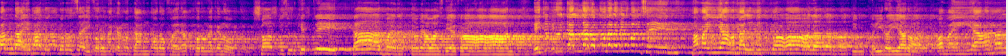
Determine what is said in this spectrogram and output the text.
বান্দা এবাদত করো, যাই করো না কেন, দান করো, খয়রাত করো না কেন সব কিছুর ক্ষেত্রে কার ভয় রাখতে হবে? আওয়াজ দিয়ে কন। এই জন্যই তো আল্লাহ রাব্বুল আলামিন ইয়ারা ওয়া মাইয়া আমাল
